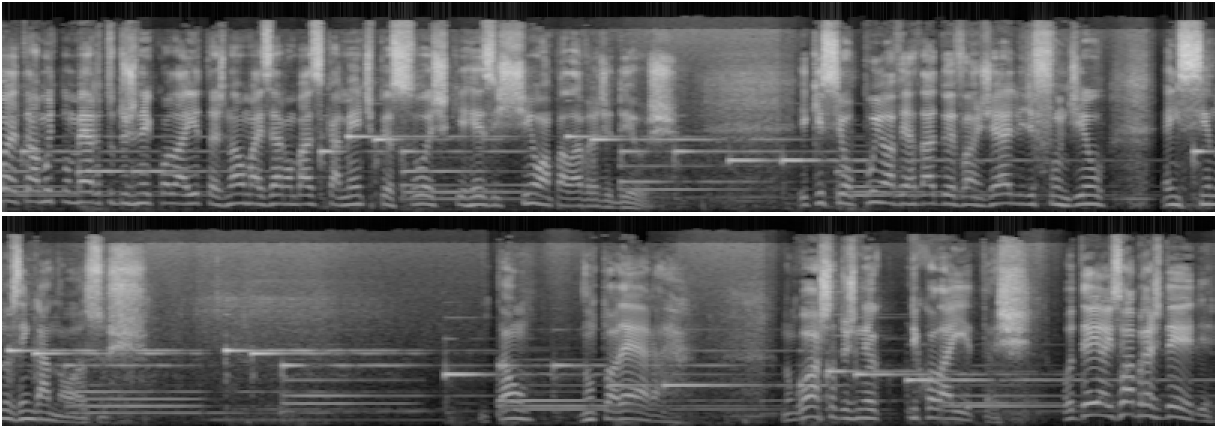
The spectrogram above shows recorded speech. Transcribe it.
Vou entrar muito no mérito dos nicolaítas, não, mas eram basicamente pessoas que resistiam à palavra de Deus e que se opunham à verdade do Evangelho e difundiam ensinos enganosos. Então, não tolera, não gosta dos nicolaítas, odeia as obras dele,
